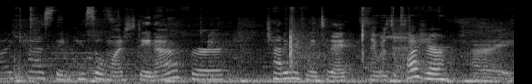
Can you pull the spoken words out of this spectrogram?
podcast. Thank you so much, Dana, for chatting with me today. It was a pleasure. All right.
